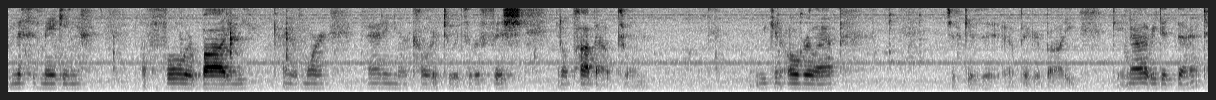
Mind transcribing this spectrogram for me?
And this is making a fuller body, kind of more, adding more color to it so the fish, it'll pop out to them. And you can overlap, just gives it a bigger body. Okay, now that we did that,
